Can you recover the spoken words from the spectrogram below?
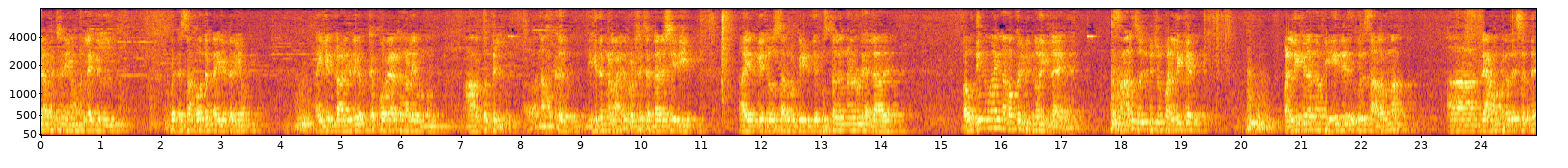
അപ്പച്ചനെയോ അല്ലെങ്കിൽ പിന്നെ സഹോദരൻ അയ്യപ്പനെയോ അയ്യൻകാളിയുടെയോ ഒക്കെ പോരാട്ടങ്ങളെ ഒന്നും ആ അർത്ഥത്തിൽ നമുക്ക് ലിഖിതങ്ങളായത് പക്ഷെ ചെന്താലശ്ശേരിയും ആ, എൻ കെ ജോസാറും ഒക്കെ എഴുതിയ പുസ്തകങ്ങളിലൂടെ അല്ലാതെ ഭൗതികമായി നമുക്കൊരു പിന്തുണയില്ലായിരുന്നു. സാറ് സൂചിപ്പിച്ചു പള്ളിക്കൽ. പള്ളിക്കൽ എന്ന പേര് ഒരു സാധാരണ ഗ്രാമപ്രദേശത്തെ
